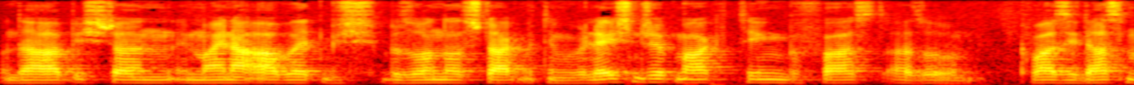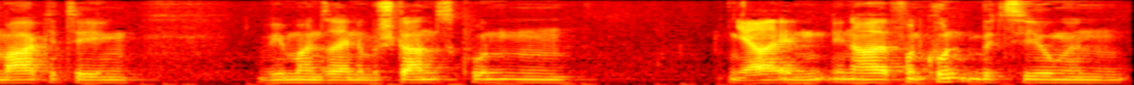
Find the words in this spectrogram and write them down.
und da habe ich dann in meiner Arbeit mich besonders stark mit dem Relationship Marketing befasst, also quasi das Marketing, wie man seine Bestandskunden ja, in, innerhalb von Kundenbeziehungen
